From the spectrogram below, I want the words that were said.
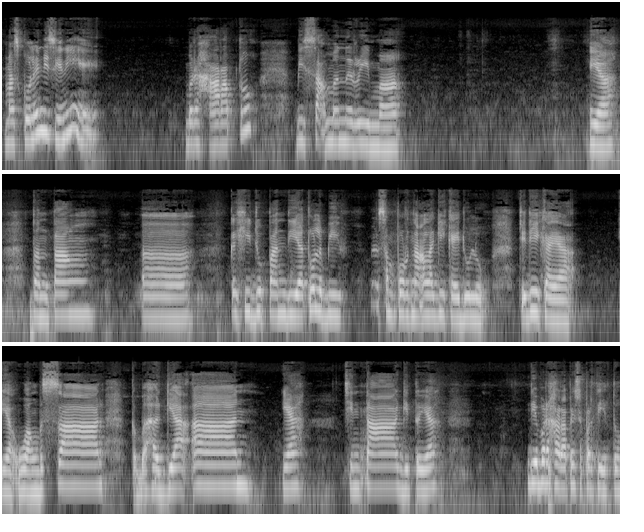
maskulin di sini berharap tuh bisa menerima ya tentang uh, kehidupan dia tuh lebih sempurna lagi kayak dulu. Jadi kayak ya uang besar, kebahagiaan, ya, cinta gitu ya. Dia berharapnya seperti itu.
